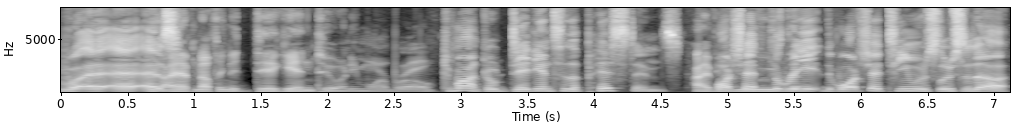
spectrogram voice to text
Well, a- a- As, I have nothing to dig into anymore, bro. come on, go dig into the Pistons. I've watch that three. Watch that team who's losing to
